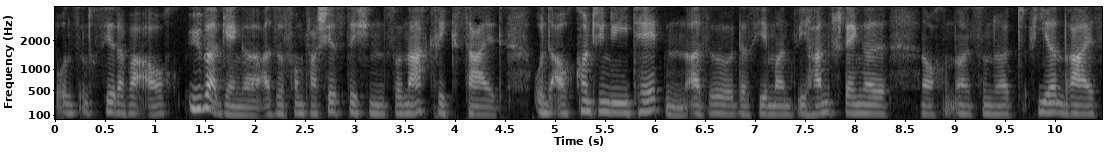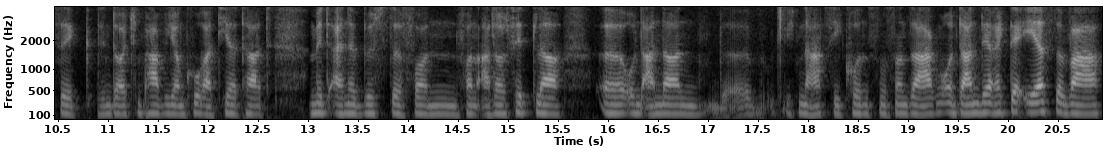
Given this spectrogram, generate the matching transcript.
Uns interessiert aber auch Übergänge, also vom faschistischen zur Nachkriegszeit und auch Kontinuitäten, also dass jemand wie Hanfstengel noch 1934 den deutschen Pavillon kuratiert hat mit einer Büste von, von Adolf Hitler äh, und anderen äh, Nazi-Kunst, muss man sagen. Und dann direkt der erste war,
